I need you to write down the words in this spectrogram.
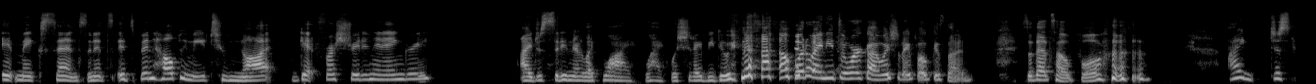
it makes sense. And it's it's been helping me to not get frustrated and angry. I just sitting there like why why what should i be doing? What do i need to work on? What should i focus on? So that's helpful. I just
